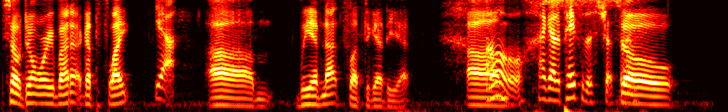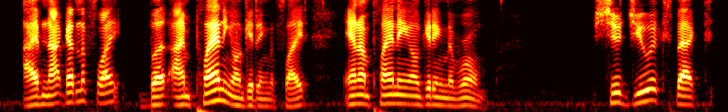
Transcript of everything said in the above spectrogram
so don't worry about it. I got the flight. Yeah. Um, we have not slept together yet. Um, oh, I got to pay for this trip. then. So I have not gotten the flight, but I'm planning on getting the flight and I'm planning on getting the room. Should you expect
